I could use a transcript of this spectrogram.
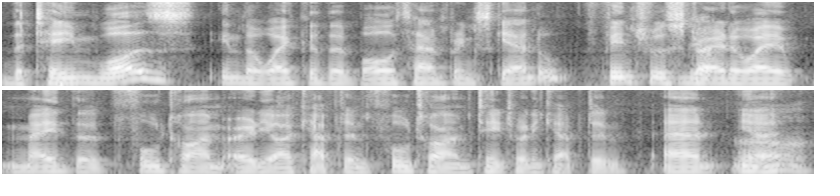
the team was in the wake of the ball tampering scandal, Finch was straight away made the full time ODI captain, full time T Twenty captain, and you know Oh.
